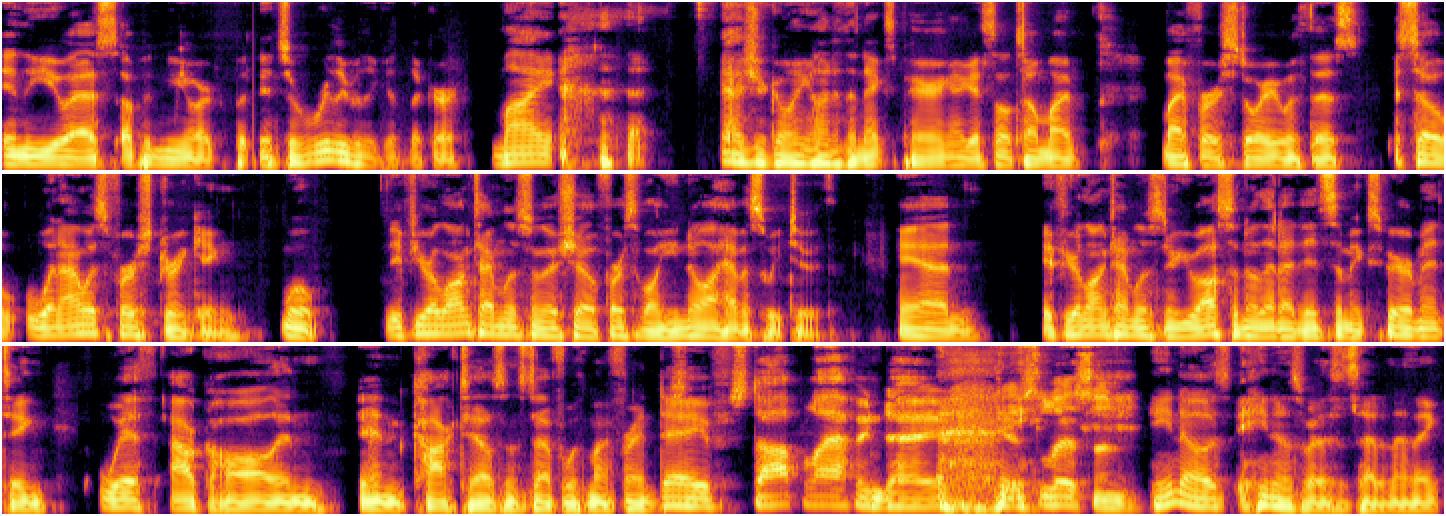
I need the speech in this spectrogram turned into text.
in the U.S. up in New York, but it's a really really good liquor. My as you're going on to the next pairing, I guess I'll tell my my first story with this. So when I was first drinking, well, if you're a longtime listener to the show, first of all, you know I have a sweet tooth, and if you're a longtime listener, you also know that I did some experimenting with alcohol and and cocktails and stuff with my friend Dave. Stop laughing, Dave. Just listen. he knows he knows where this is headed, I think.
